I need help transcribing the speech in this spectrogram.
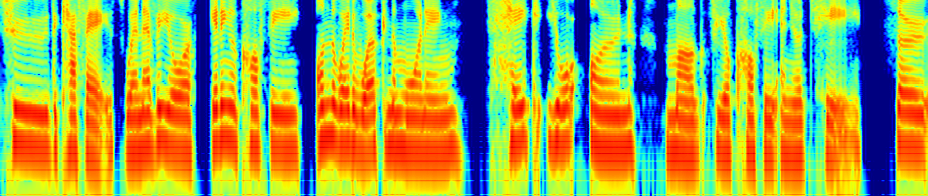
to the cafes. Whenever you're getting a coffee on the way to work in the morning, take your own mug for your coffee and your tea. So,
